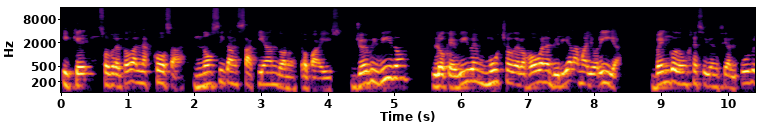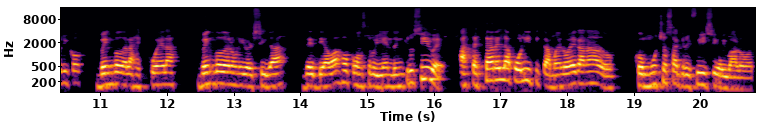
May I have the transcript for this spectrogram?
y que sobre todas las cosas no sigan saqueando a nuestro país. Yo he vivido lo que viven muchos de los jóvenes, diría la mayoría. Vengo de un residencial público, vengo de las escuelas, vengo de la universidad, desde abajo construyendo, inclusive hasta estar en la política me lo he ganado con mucho sacrificio y valor.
